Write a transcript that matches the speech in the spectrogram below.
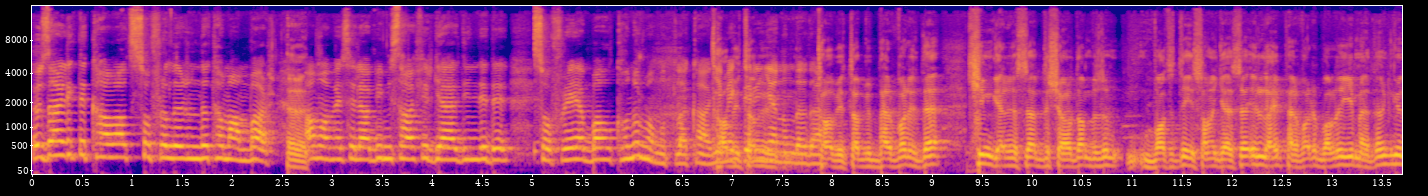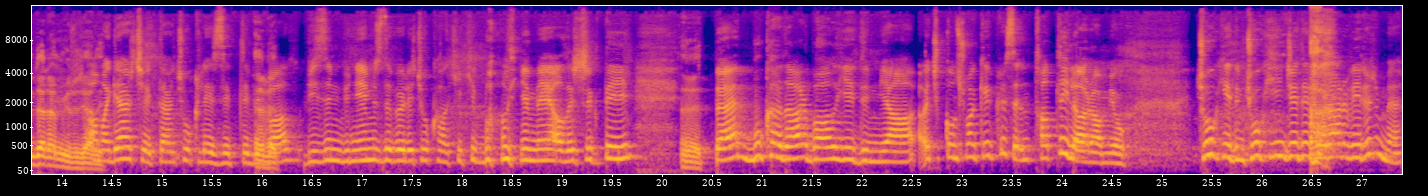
Özellikle kahvaltı sofralarında tamam var. Evet. Ama mesela bir misafir geldiğinde de sofraya bal konur mu mutlaka? Yemeklerin yanında da. Tabii tabii pervaride kim gelirse dışarıdan bizim batıda insana gelse illa pervari balı yemeden gönderemiyoruz yani. Ama gerçekten çok lezzetli bir Evet. bal. Bizim bünyemizde böyle çok hakiki bal yemeye alışık değil. Evet. Ben bu kadar bal yedim ya. Açık konuşmak gerekirse tatlıyla aram yok. Çok yedim. Çok yiyince de zarar verir mi?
